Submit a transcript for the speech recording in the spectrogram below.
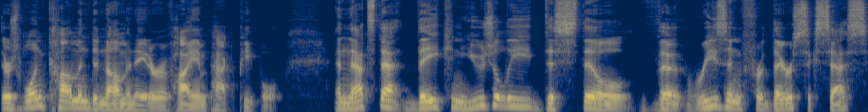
there's one common denominator of high impact people, and that's that they can usually distill the reason for their success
